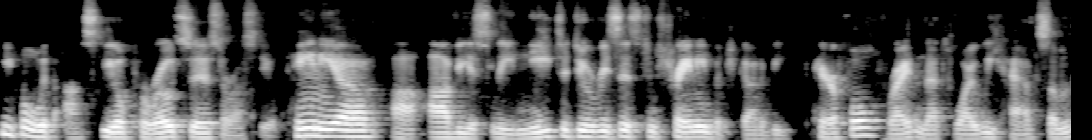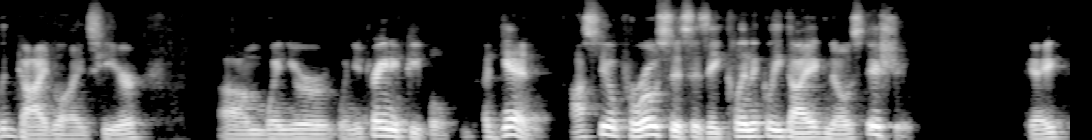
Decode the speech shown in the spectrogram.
People with osteoporosis or osteopenia uh, obviously need to do resistance training, but you got to be careful, right? And that's why we have some of the guidelines here um, when you're when you're training people. Again, osteoporosis is a clinically diagnosed issue. Okay,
